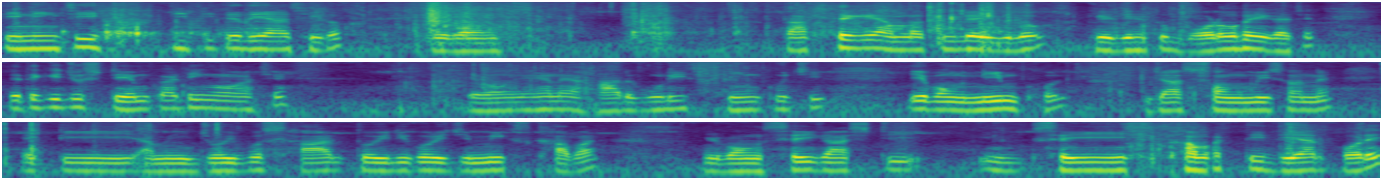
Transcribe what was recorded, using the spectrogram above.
তিন ইঞ্চি পিপিতে দেওয়া ছিল এবং তার থেকে আমরা তুলে এগুলো, কে যেহেতু বড় হয়ে গেছে, এতে কিছু স্টেম কাটিংও আছে। এবং এখানে হাড়গুড়ি, শিংকুচি এবং নিমখোল যার সংমিশ্রণে একটি আমি জৈব সার তৈরি করেছি মিক্স খাবার। এবং সেই গাছটি, সেই খাবারটি দেওয়ার পরে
